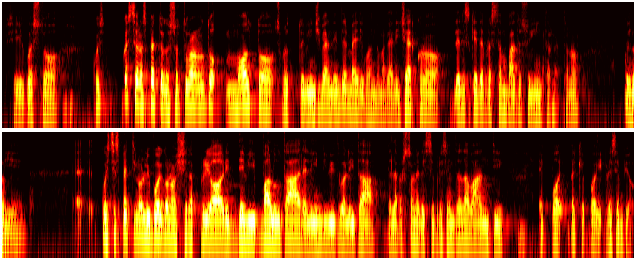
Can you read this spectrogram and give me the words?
Sì, questo, questo, questo è un aspetto che sottovalutano molto, soprattutto i principianti intermedi, quando magari cercano le schede prestampate su internet, no? Quindi eh, questi aspetti non li puoi conoscere a priori, devi valutare l'individualità della persona che si presenta davanti e poi, perché poi per esempio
